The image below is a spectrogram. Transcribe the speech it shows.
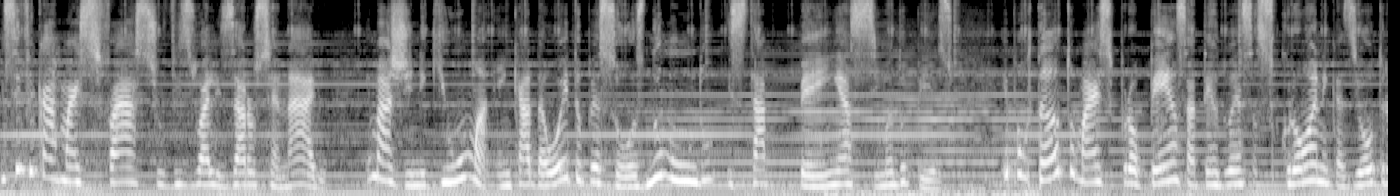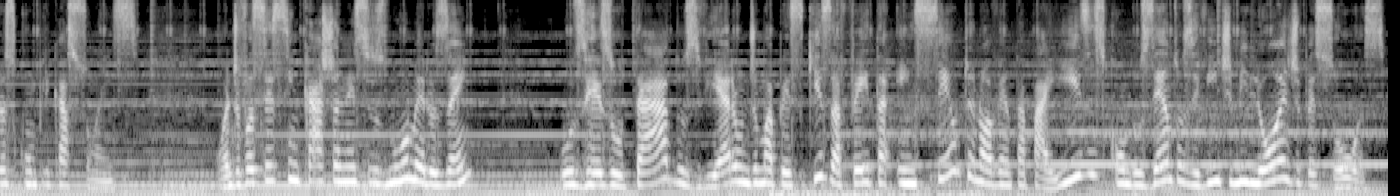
E se ficar mais fácil visualizar o cenário, imagine que uma em cada oito pessoas no mundo está bem acima do peso e, portanto, mais propensa a ter doenças crônicas e outras complicações. Onde você se encaixa nesses números, hein? Os resultados vieram de uma pesquisa feita em 190 países com 220 milhões de pessoas.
